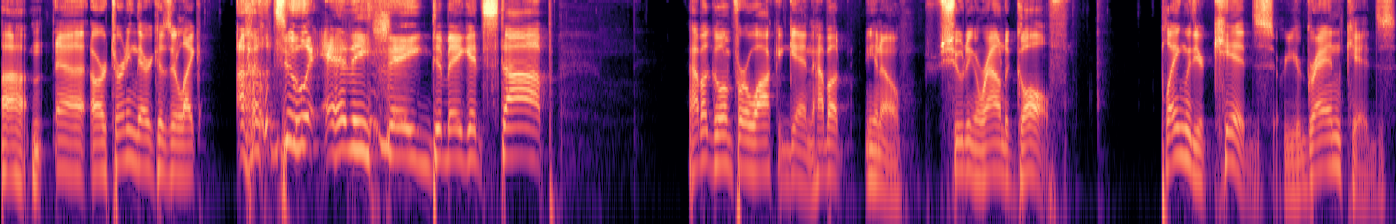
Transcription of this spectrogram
um, uh, are turning there because they're like, I'll do anything to make it stop. How about going for a walk again? How about, you know, shooting around a golf? Playing with your kids or your grandkids.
